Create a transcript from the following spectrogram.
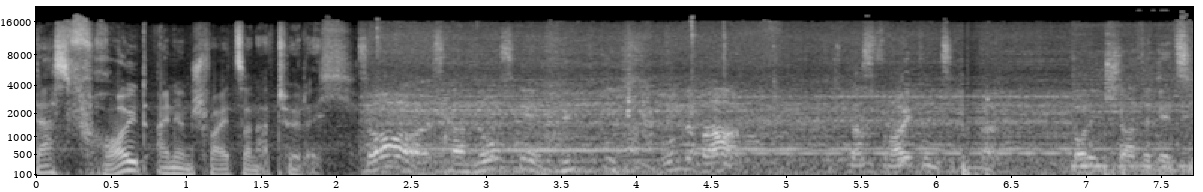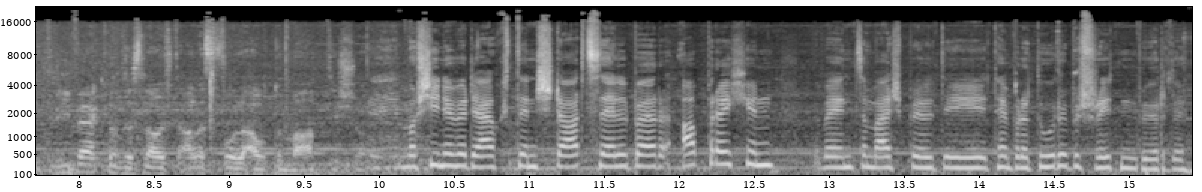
das freut einen Schweizer natürlich. So, es kann losgehen, pünktlich, wunderbar. Das freut uns immer. Colin startet jetzt die Triebwerke und es läuft alles voll automatisch. Die Maschine würde auch den Start selber abbrechen, wenn zum Beispiel die Temperatur überschritten würde.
